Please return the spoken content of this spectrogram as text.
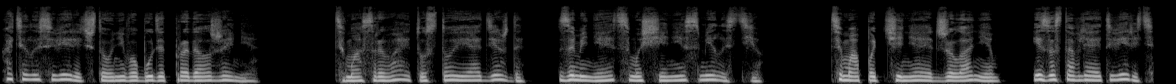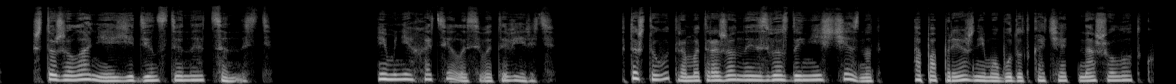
Хотелось верить, что у него будет продолжение. Тьма срывает устои и одежды, заменяет смущение смелостью. Тьма подчиняет желаниям и заставляет верить, что желание — единственная ценность. И мне хотелось в это верить. В то, что утром отраженные звезды не исчезнут, а по-прежнему будут качать нашу лодку.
